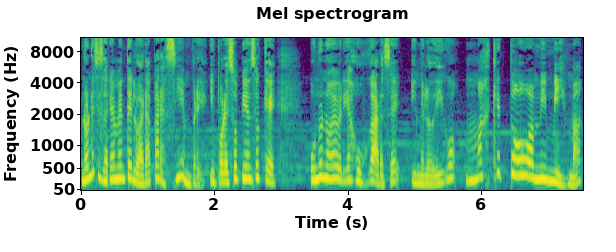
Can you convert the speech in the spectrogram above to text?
no necesariamente lo hará para siempre. Y por eso pienso que uno no debería juzgarse, y me lo digo más que todo a mí misma,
